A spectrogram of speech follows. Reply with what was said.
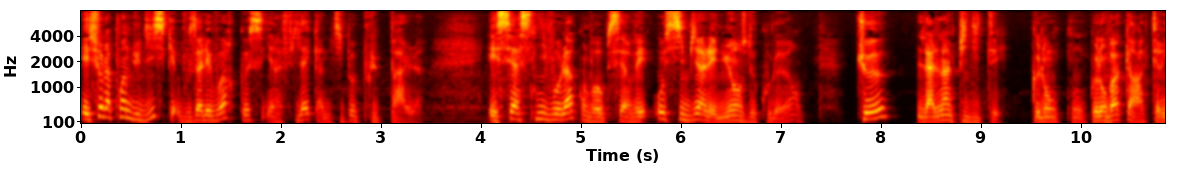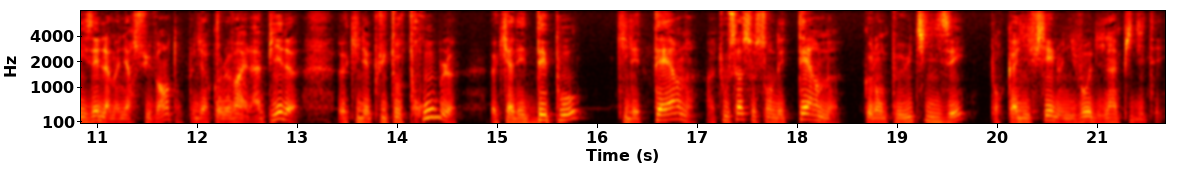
Et sur la pointe du disque, vous allez voir qu'il y a un filet qui est un petit peu plus pâle. Et c'est à ce niveau-là qu'on va observer aussi bien les nuances de couleur que la limpidité, que l'on que l'on va caractériser de la manière suivante. On peut dire que le vin est limpide, euh, qu'il est plutôt trouble, euh, qu'il y a des dépôts, qu'il est terne. Hein, tout ça, ce sont des termes que l'on peut utiliser pour qualifier le niveau de limpidité.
